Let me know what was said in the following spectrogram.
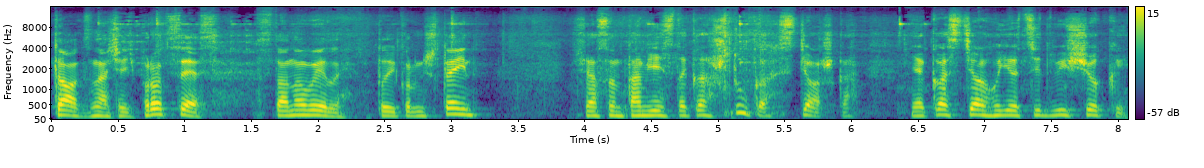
Так, значить, процес. Встановили той кронштейн. Зараз он там є така штука, стяжка, яка стягує ці дві щоки.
